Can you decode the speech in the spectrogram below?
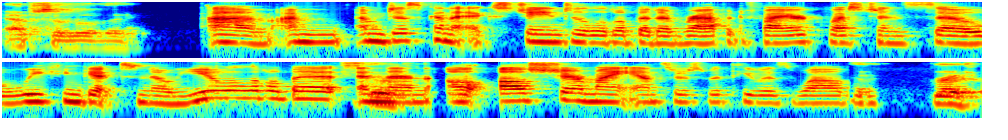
Absolutely. Um, I'm I'm just going to exchange a little bit of rapid fire questions so we can get to know you a little bit, sure. and then I'll I'll share my answers with you as well. Okay, great.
